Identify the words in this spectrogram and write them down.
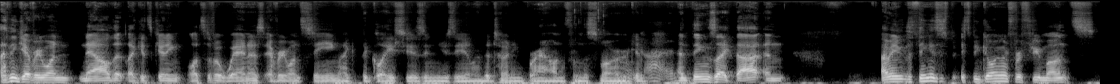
I think everyone now that like it's getting lots of awareness, everyone's seeing like the glaciers in New Zealand are turning brown from the Oh smoke my and, god. and things like that. And I mean, the thing is, it's been going on for a few months,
